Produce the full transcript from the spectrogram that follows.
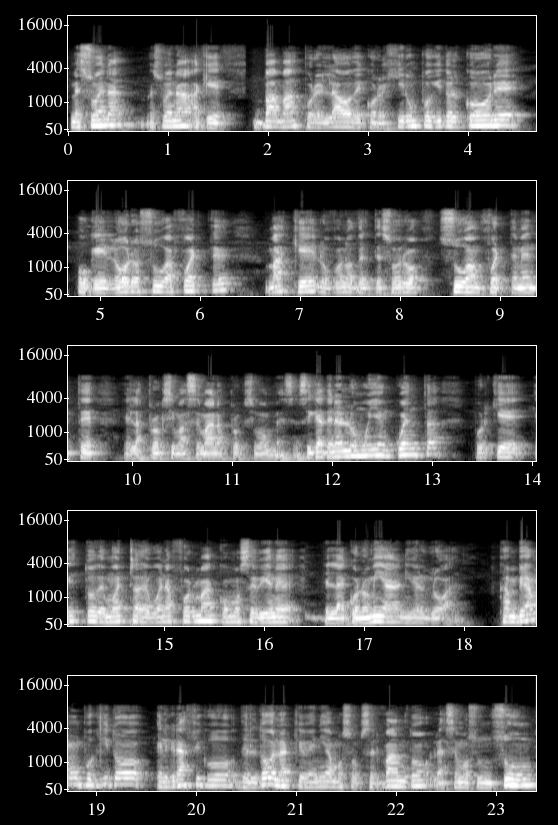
Me suena, me suena a que va más por el lado de corregir un poquito el cobre o que el oro suba fuerte, más que los bonos del tesoro suban fuertemente en las próximas semanas, próximos meses. Así que a tenerlo muy en cuenta porque esto demuestra de buena forma cómo se viene en la economía a nivel global. Cambiamos un poquito el gráfico del dólar que veníamos observando, le hacemos un zoom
